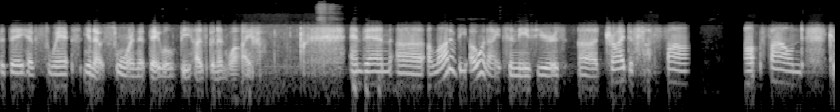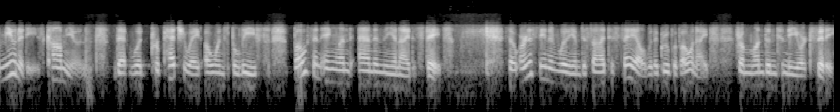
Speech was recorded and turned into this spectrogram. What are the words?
that they have swear, you know, sworn that they will be husband and wife. And then uh, a lot of the Owenites in these years uh, tried to f- find found communities, communes, that would perpetuate Owen's beliefs both in England and in the United States. So Ernestine and William decide to sail with a group of Owenites from London to New York City.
